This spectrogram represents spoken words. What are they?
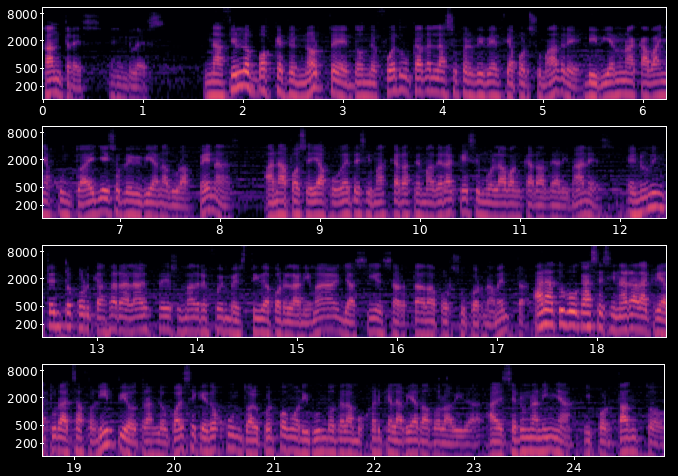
Huntress en inglés. Nació en los bosques del norte, donde fue educada en la supervivencia por su madre. Vivía en una cabaña junto a ella y sobrevivían a duras penas. Ana poseía juguetes y máscaras de madera que simulaban caras de animales. En un intento por cazar al alce, su madre fue embestida por el animal y así ensartada por su cornamenta. Ana tuvo que asesinar a la criatura a chazo limpio, tras lo cual se quedó junto al cuerpo moribundo de la mujer que le había dado la vida. Al ser una niña y por tanto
